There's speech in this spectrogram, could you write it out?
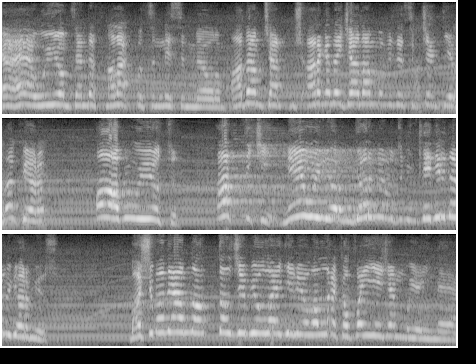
Ya he uyuyorum sen de salak mısın nesin be oğlum? Adam çarpmış arkadaki adam mı bize sıkacak diye bakıyorum. Abi uyuyorsun. At ki. Neye uyuyorum görmüyor musun? İzlediğini de mi görmüyorsun? Başıma devamlı aptalca bir olay geliyor. Vallahi kafayı yiyeceğim bu yayında ya.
